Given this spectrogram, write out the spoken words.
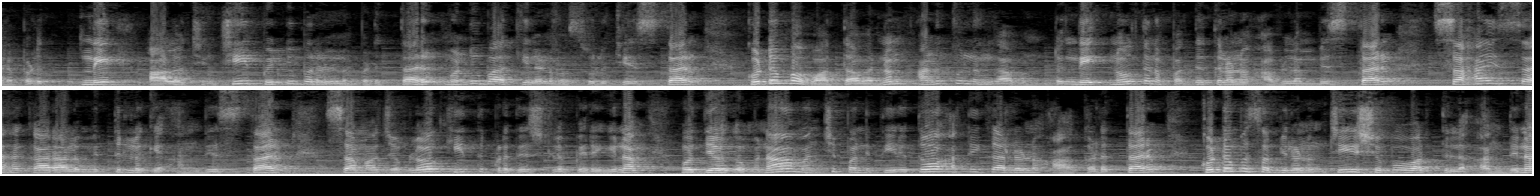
ఏర్పడుతుంది ఆలోచించి పెట్టుబడులను పెడతారు. మండు బాకీలను వసూలు చేస్తారు. కుటుంబ వాతావరణం అనుకూలంగా ఉంటుంది. నూతన పద్ధతులను అవలంబిస్తారు. సహాయ సహకారాలు మిత్రులకి అందిస్తారు. సమాజంలో కీర్తి ప్రతిష్టలు పెరిగిన ఉద్యోగమున మంచి పనితీరుతో అధికారులను ఆకడతారు. కుటుంబ సభ్యుల నుంచి శుభవార్తలు అందిన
